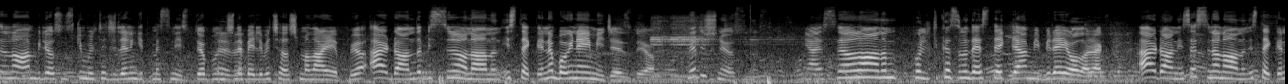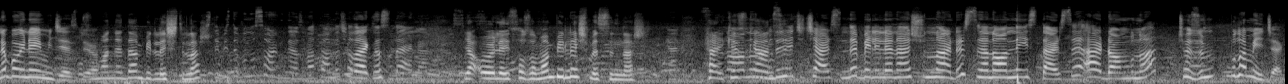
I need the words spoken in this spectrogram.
Sinan Oğan biliyorsunuz ki mültecilerin gitmesini istiyor. Bunun için de Evet. belli bir çalışmalar yapıyor. Erdoğan da biz Sinan Oğan'ın isteklerine boyun eğmeyeceğiz diyor. Ne düşünüyorsunuz? Yani Sinan Oğan'ın politikasını destekleyen bir birey olarak Erdoğan ise Sinan Oğan'ın isteklerine boyun eğmeyeceğiz O diyor. zaman neden birleştiler? İşte biz de bunu sorguluyoruz. Vatandaş olarak nasıl değerlendiriyoruz? Ya öyleyse o zaman birleşmesinler. Herkes Sinan Oğan'ın bu kendi süreç içerisinde belirlenen şunlardır. Sinan Oğan ne isterse Erdoğan buna çözüm bulamayacak.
